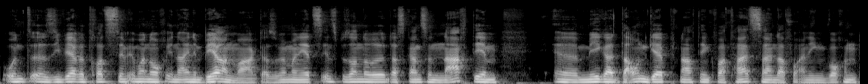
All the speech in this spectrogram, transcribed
Und äh, sie wäre trotzdem immer noch in einem Bärenmarkt. Also wenn man jetzt insbesondere das Ganze nach dem äh, mega Downgap, nach den Quartalszahlen da vor einigen Wochen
